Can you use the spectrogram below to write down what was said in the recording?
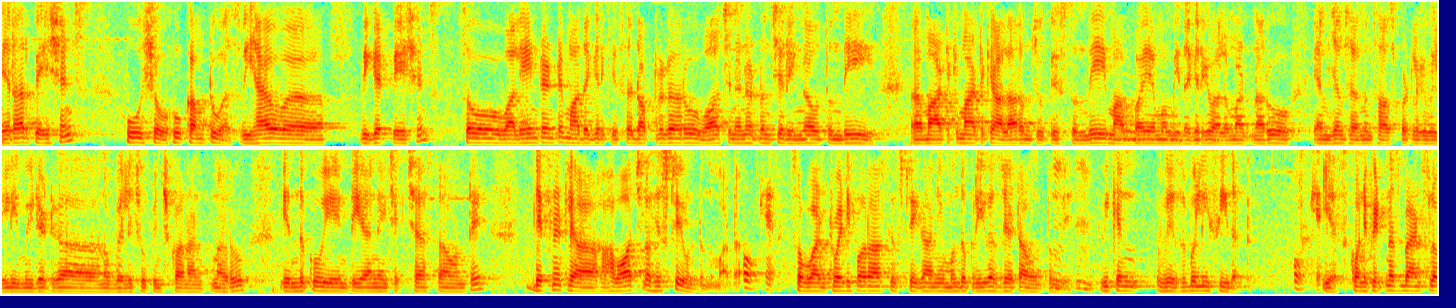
there are patients who show who come to us we have we get patients so వాళ్ళు ఏంటంటే మా దగ్గరికి ఇస్తారు డాక్టర్ గారు వాచ్ నిన్నటి నుంచి రింగ్ అవుతుంది. మాటికి మాటికి అలారం చూపిస్తుంది. మా అబ్బాయి ఏమో మీ దగ్గరికి వెళ్ళమంటున్నారు. ఎంజిఎం సెవెన్స్ హాస్పిటల్కి వెళ్ళి ఇమీడియట్గా నువ్వు వెళ్ళి చూపించుకోని అంటున్నారు. ఎందుకు ఏంటి అని చెక్ చేస్తూ ఉంటే డెఫినెట్లీ ఆ వాచ్లో హిస్టరీ ఉంటుంది అన్నమాట okay. So one twenty four hours history కానీ ముందు ప్రీవియస్ డేటా ఉంటుంది. We can visibly see that yes కొన్ని ఫిట్నెస్ బ్యాండ్స్లో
